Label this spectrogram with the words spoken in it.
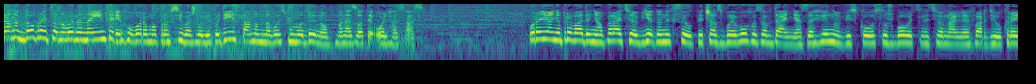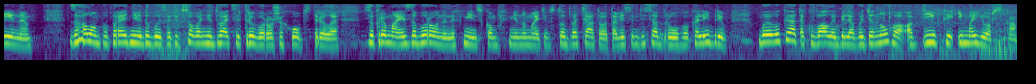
Ранок добрий. Це новини на інтері. Говоримо про всі важливі події станом на 8 годину. Мене звати Ольга Сас. У районі проведення операції об'єднаних сил під час бойового завдання загинув військовослужбовець Національної гвардії України. Загалом попередньої доби зафіксовані 23 ворожих обстріли, зокрема із заборонених мінськом мінометів 120 та 82 калібрів. Бойовики атакували біля водяного Авдіївки і Майорська.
